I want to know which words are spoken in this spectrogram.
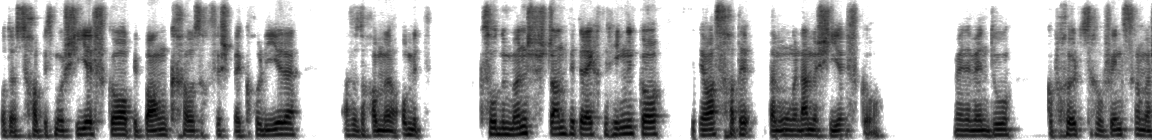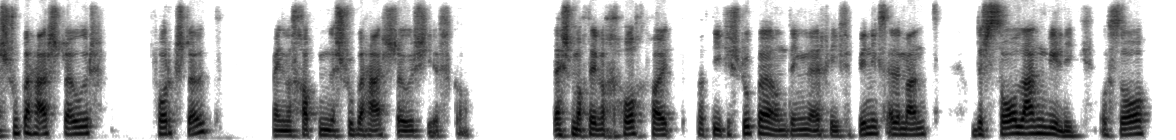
oder es kann bis mal schief gehen bei Banken, die sich für spekulieren. Also da kann man auch mit gesundem Menschenverstand wieder recht dahinter gehen, ja, was kann dem Unternehmen schief gehen? Wenn, wenn du kürzlich auf Instagram einen Stubenhersteller vorgestellt meine, was kann bei einem Stubenhersteller schief gehen? Das macht einfach hochqualitative Stuben und irgendwelche Verbindungselemente. Und das ist so langweilig und so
